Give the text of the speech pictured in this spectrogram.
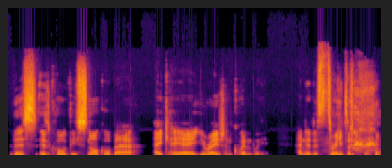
this is called the snorkel bear, aka Eurasian Quimbley, and it is three to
